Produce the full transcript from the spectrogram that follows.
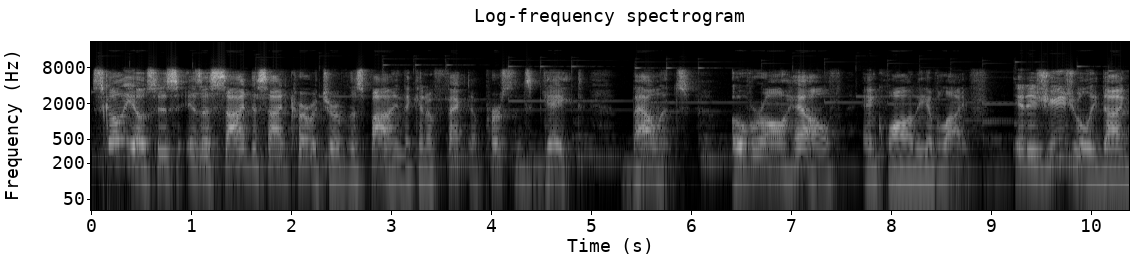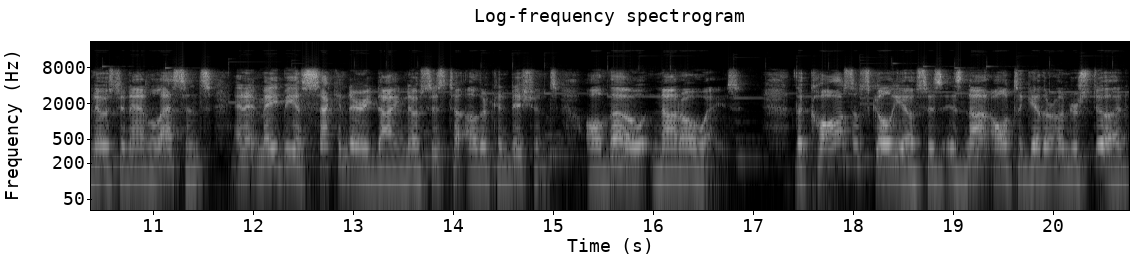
Scoliosis is a side to side curvature of the spine that can affect a person's gait, balance, overall health, and quality of life. It is usually diagnosed in adolescence and it may be a secondary diagnosis to other conditions, although not always. The cause of scoliosis is not altogether understood,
